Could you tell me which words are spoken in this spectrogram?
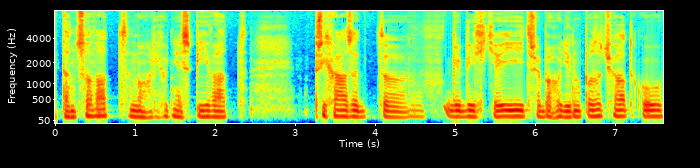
tancovat, mohli hodně zpívat, přicházet, kdy chtějí, třeba hodinu po začátku,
